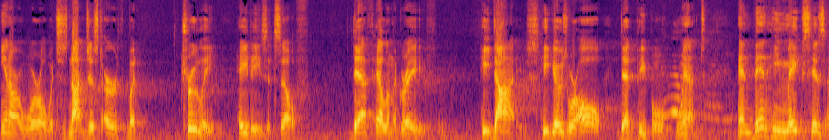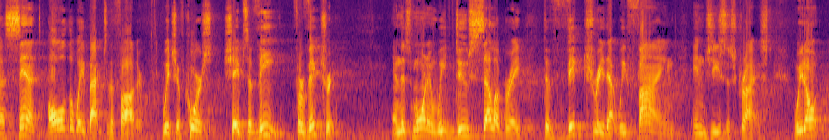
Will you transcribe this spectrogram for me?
in our world, which is not just earth, but truly Hades itself death, hell, and the grave. He dies. He goes where all dead people went. And then he makes his ascent all the way back to the Father, which of course shapes a V for victory. And this morning we do celebrate the victory that we find in Jesus Christ. We don't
